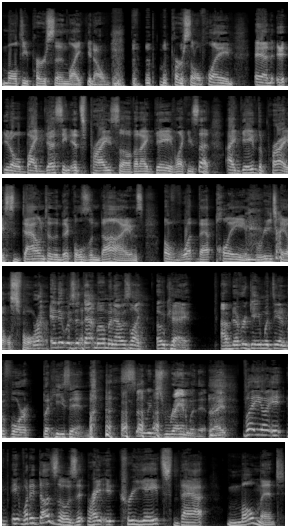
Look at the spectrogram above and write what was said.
multi-person, like you know, personal plane, and it, you know, by guessing its price of, and I gave, like you said, I gave the price down to the nickels and dimes of what that plane retails for. Right. And it was at that moment I was like, okay, I've never gamed with Dan before, but he's in. so we just ran with it, right? But you know, it, it what it does though is it right it creates that moment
